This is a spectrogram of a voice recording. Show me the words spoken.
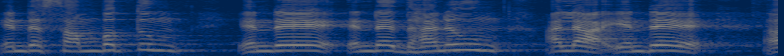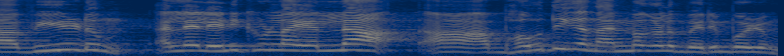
എന്റെ സമ്പത്തും എന്റെ എന്റെ ധനവും അല്ല എന്റെ വീടും അല്ലെങ്കിൽ എനിക്കുള്ള എല്ലാ ഭൗതിക നന്മകളും വരുമ്പോഴും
